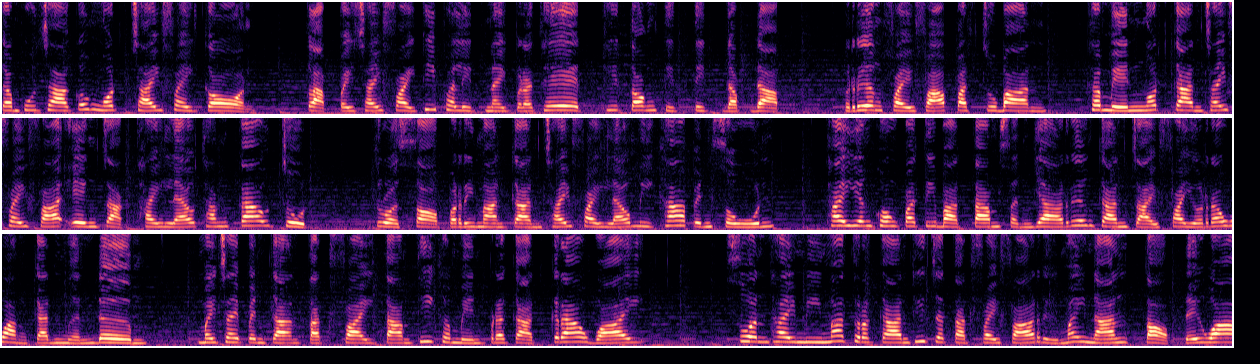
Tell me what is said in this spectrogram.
กัมพูชาก็งดใช้ไฟก่อน กลับไปใช้ไฟที่ผลิตในประเทศที่ต้องติดติดดับดับเรื่องไฟฟ้าปัจจุบันเขมรงดการใช้ไฟฟ้าเองจากไทยแล้วทั้ง 9 จุด ตรวจสอบปริมาณการใช้ไฟแล้วมีค่าเป็นศูนย์ไทยยังคงปฏิบัติตามสัญญาเรื่องการจ่ายไฟระหว่างกันเหมือนเดิม ไม่ใช่เป็นการตัดไฟตามที่เขมรประกาศกล้าวไว้ ส่วนไทยมีมาตรการที่จะตัดไฟฟ้าหรือไม่นั้นตอบได้ว่า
